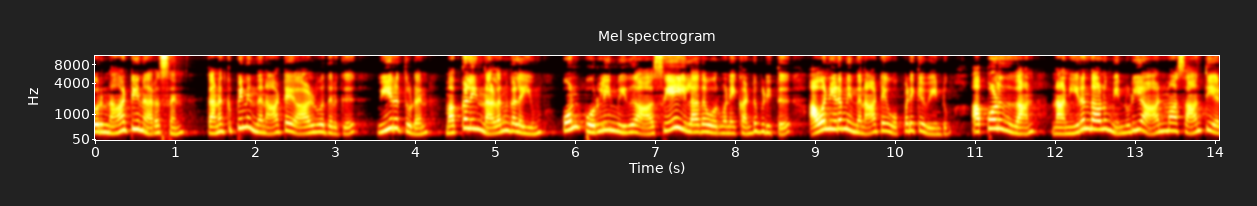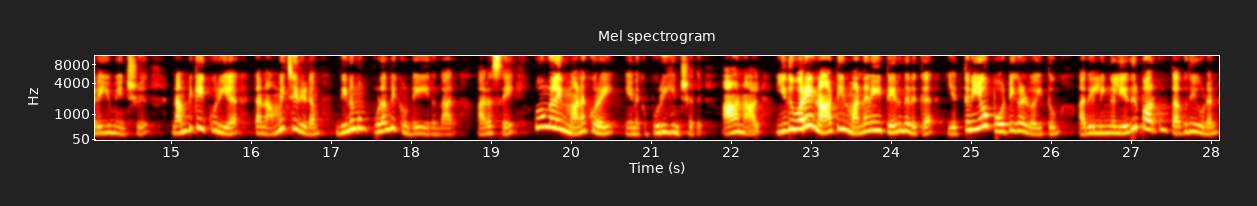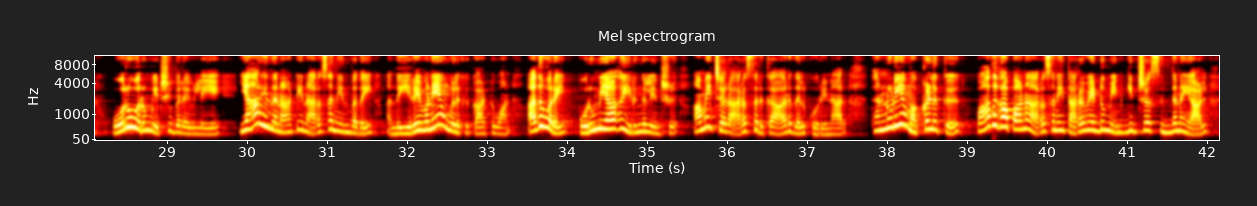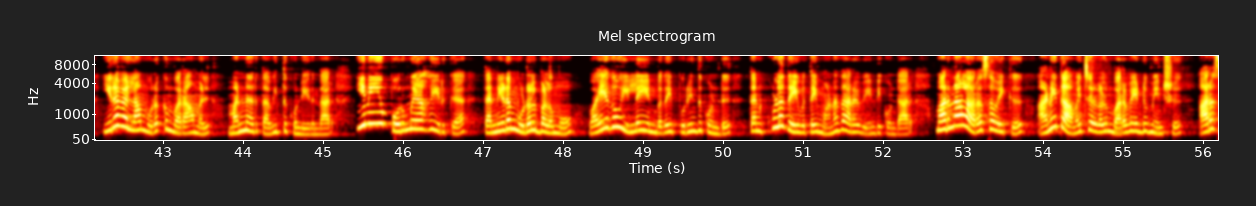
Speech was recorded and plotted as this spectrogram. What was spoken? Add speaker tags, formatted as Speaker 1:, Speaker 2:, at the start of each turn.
Speaker 1: ஒரு நாட்டின் அரசன் தனக்கு பின் இந்த நாட்டை ஆள்வதற்கு வீரத்துடன் மக்களின் நலன்களையும் பொன் பொருளின் மீது ஆசையே இல்லாத ஒருவனை கண்டுபிடித்து அவனிடம் இந்த நாட்டை ஒப்படைக்க வேண்டும். அப்பொழுதுதான் நான் இறந்தாலும் என்னுடைய ஆன்மா சாந்தி அடையும் என்று நம்பிக்கைக்குரிய தன் அமைச்சரிடம் தினமும் புலம்பிக் கொண்டே இருந்தார். அரசே உங்களின் மனக்குறை எனக்கு புரிகின்றது. ஆனால் இதுவரை நாட்டின் மன்னனை தேர்ந்தெடுக்க எத்தனையோ போட்டிகள் வைத்தும் அதில் நீங்கள் எதிர்பார்க்கும் தகுதியுடன் ஒருவரும் வெற்றி பெறவில்லையே. யார் இந்த நாட்டின் அரசன் என்பதை அந்த இறைவனே உங்களுக்கு காட்டுவான். அதுவரை பொறுமையாக இருங்கள் என்று அமைச்சர் அரசருக்கு ஆறுதல் கூறினார். தன்னுடைய மக்களுக்கு பாதுகாப்பான அரசனை தர வேண்டும் என்கின்ற சிந்தனையால் இரவெல்லாம் உறக்கம் வராமல் மன்னர் தவித்துக் கொண்டிருந்தார். இனியும் பொறுமையாக இருக்க தன்னிடம் உடல் பலமோ வயதோ இல்லை என்பதை புரிந்து கொண்டு தன் குல தெய்வத்தை மனதார வேண்டிக் கொண்டார். மறுநாள் அரசவைக்கு அனைத்து அமைச்சர்களும் வர வேண்டும் என்று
